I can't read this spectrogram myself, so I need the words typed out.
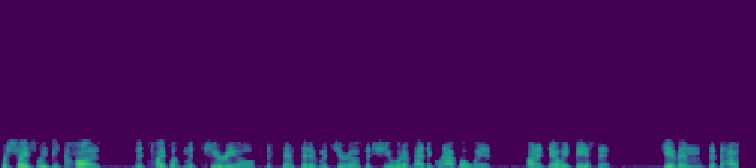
precisely because the type of material, the sensitive materials that she would have had to grapple with on a daily basis, given that the House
